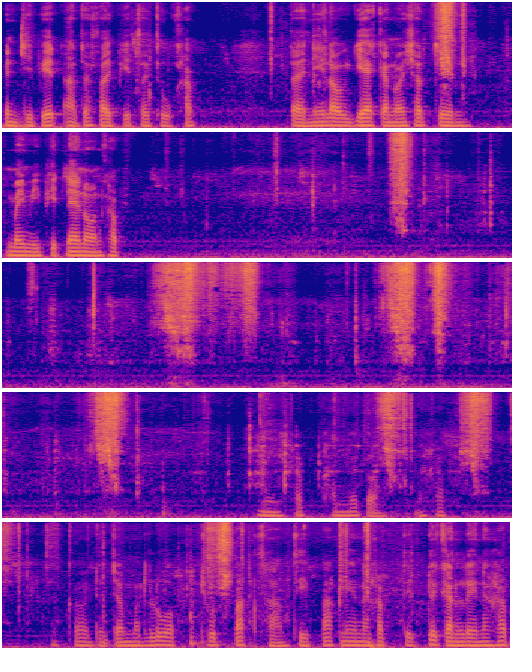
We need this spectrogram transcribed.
เป็น GPS อาจจะใส่ผิดใส่ถูกครับ แต่นี้เราแยกกันไว้ชัดเจน ไม่มีผิดแน่นอนครับ นี่ครับพันไว้ก่อนนะครับ แล้วก็ เดี๋ยวจะมารวบชุดปลั๊กสามสี่ปลั๊กเนี่ยนะครับ ติดด้วยกันเลยนะครับ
